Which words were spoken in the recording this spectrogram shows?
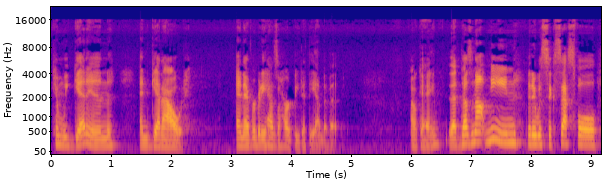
can we get in and get out and everybody has a heartbeat at the end of it. Okay. That does not mean that it was successful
